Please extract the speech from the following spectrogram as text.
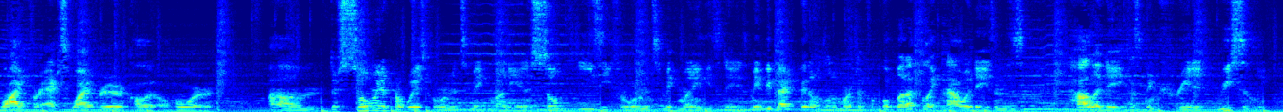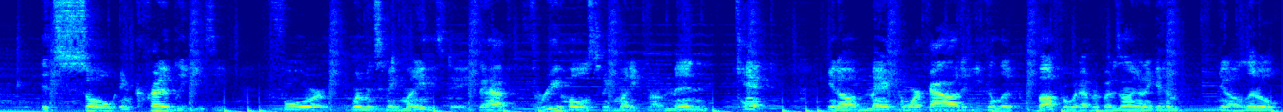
wife or ex-wife, or call it a whore. Um, there's so many different ways for women to make money, and it's so easy for women to make money these days. Maybe back then it was a little more difficult, but I feel like nowadays, and this holiday has been created recently, it's so incredibly easy for women to make money these days. They have three holes to make money from. Men can't. You know, a man can work out and he can look buff or whatever, but it's only going to get him, you know, a little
